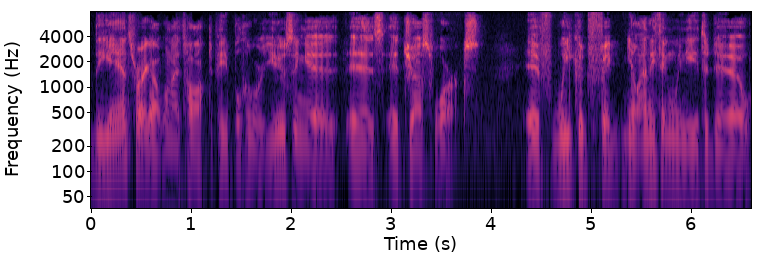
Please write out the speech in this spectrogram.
the answer I got when I talked to people who were using it is it just works. If we could figure, you know, anything we need to do,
